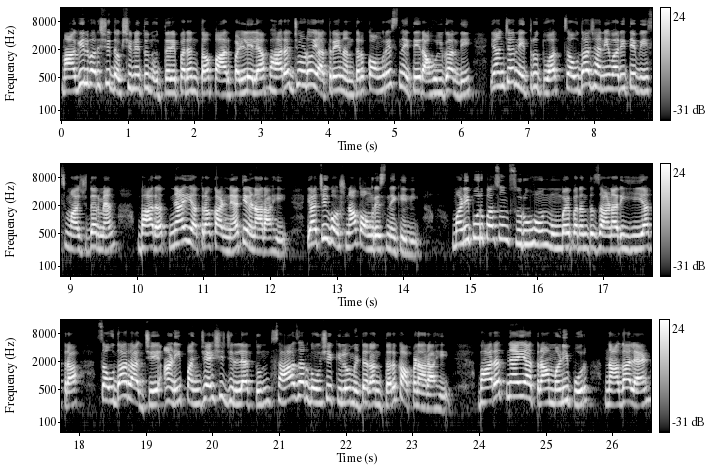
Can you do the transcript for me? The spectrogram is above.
मागील वर्षी दक्षिणेतून उत्तरेपर्यंत पार पडलेल्या भारत जोडो यात्रेनंतर काँग्रेस नेते राहुल गांधी यांच्या नेतृत्वात चौदा जानेवारी ते वीस मार्च दरम्यान भारत न्याय यात्रा काढण्यात येणार आहे याची घोषणा काँग्रेसने केली. मणिपूरपासून सुरू होऊन मुंबईपर्यंत जाणारी ही यात्रा चौदा राज्ये आणि पंच्याऐंशी जिल्ह्यातून सहा हजार दोनशे किलोमीटर अंतर कापणार आहे. भारत न्याय यात्रा मणिपूर नागालँड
